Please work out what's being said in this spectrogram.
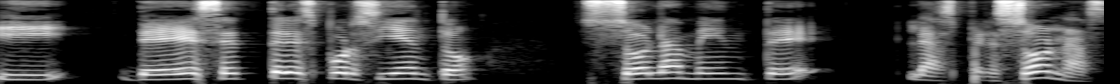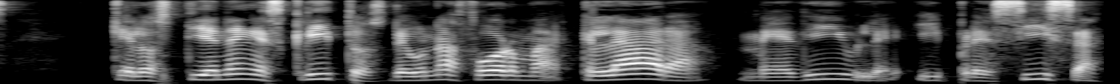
Y de ese 3%, solamente las personas que los tienen escritos de una forma clara, medible y precisa,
